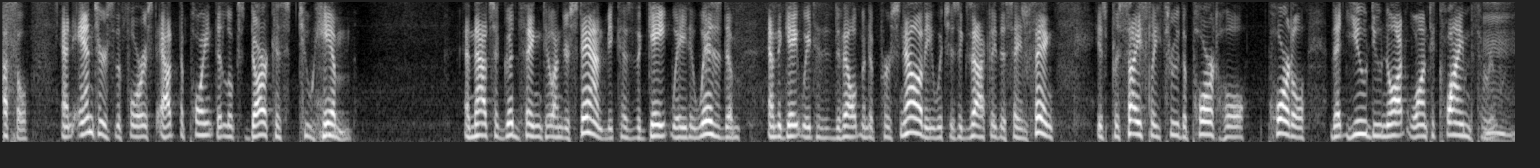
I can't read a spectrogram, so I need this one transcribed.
Castle and enters the forest at the point that looks darkest to him. And that's a good thing to understand because the gateway to wisdom and the gateway to the development of personality, which is exactly the same thing, is precisely through the porthole portal that you do not want to climb through. Mm.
